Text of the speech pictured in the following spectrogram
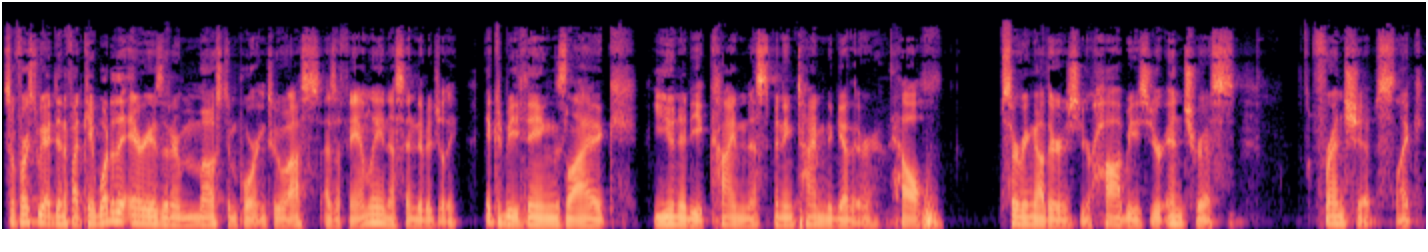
So first we identified, okay, what are the areas that are most important to us as a family and us individually? It could be things like unity, kindness, spending time together, health, serving others, your hobbies, your interests, friendships, like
